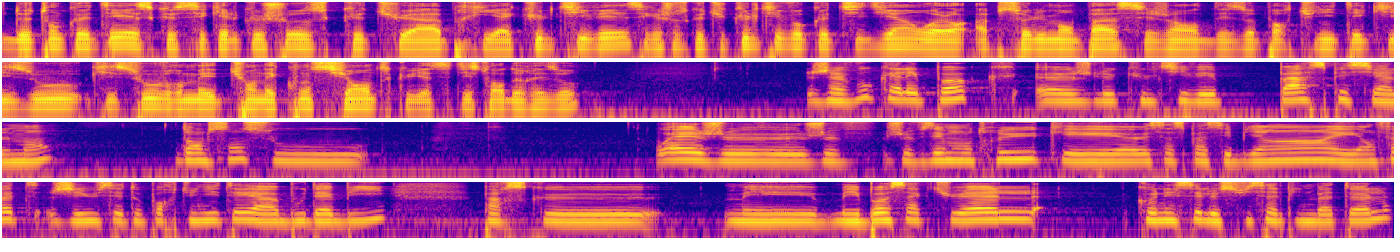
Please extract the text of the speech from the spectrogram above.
De ton côté, est-ce que c'est quelque chose que tu as appris à cultiver? C'est quelque chose que tu cultives au quotidien ou alors absolument pas? C'est genre des opportunités qui s'ouvrent, mais tu en es consciente qu'il y a cette histoire de réseau? J'avoue qu'à l'époque, euh, je le cultivais pas spécialement, dans le sens où ouais, je, je, faisais mon truc et euh, ça se passait bien. Et en fait, j'ai eu cette opportunité à Abu Dhabi parce que mes, mes boss actuels connaissaient le Swiss Alpine Battle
